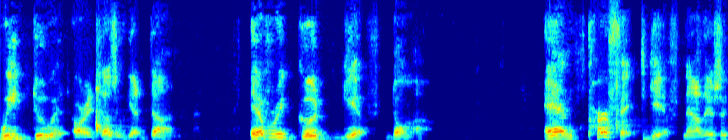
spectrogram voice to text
We do it or it doesn't get done. Every good gift, Doma, and perfect gift. Now, there's a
